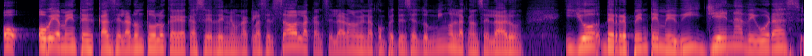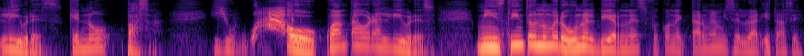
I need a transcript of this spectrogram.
obviamente cancelaron todo lo que había que hacer. Tenía una clase el sábado, la cancelaron, había una competencia el domingo, la cancelaron. Y yo de repente me vi llena de horas libres, que no pasa. Y yo, wow, ¿cuántas horas libres? Mi instinto número uno el viernes fue conectarme a mi celular y estaba así.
